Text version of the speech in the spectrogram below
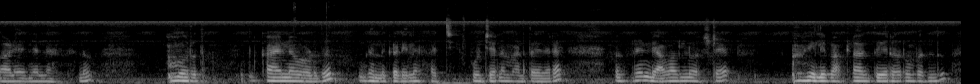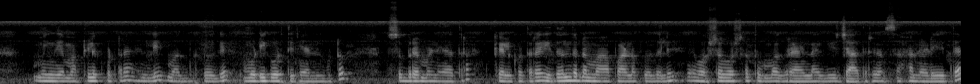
ಬಾಳೆಹಣ್ಣೆಲ್ಲನೂ ಮುರಿದು ಕಾಯನ್ನ ಹೊಡೆದು ಗಂಧ ಕಡಿನ ಹಚ್ಚಿ ಪೂಜೆನ ಮಾಡ್ತಾಯಿದ್ದಾರೆ ಫ್ರೆಂಡ್ ಯಾವಾಗಲೂ ಅಷ್ಟೇ ಇಲ್ಲಿ ಮಕ್ಕಳಾಗದೇ ಇರೋರು ಬಂದು ಹಿಂಗೆ ಮಕ್ಳಿಗೆ ಕೊಟ್ಟರೆ ಇಲ್ಲಿ ಮಗುಗೆ ಮುಡಿ ಕೊಡ್ತೀನಿ ಅಂದ್ಬಿಟ್ಟು ಸುಬ್ರಹ್ಮಣ್ಯ ಹತ್ರ ಕೇಳ್ಕೊತಾರೆ. ಇದೊಂದು ನಮ್ಮ ಪಾಂಡಪುರದಲ್ಲಿ ವರ್ಷ ವರ್ಷ ತುಂಬ ಗ್ರ್ಯಾಂಡಾಗಿ ಜಾತ್ರೆ ಸಹ ನಡೆಯುತ್ತೆ.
